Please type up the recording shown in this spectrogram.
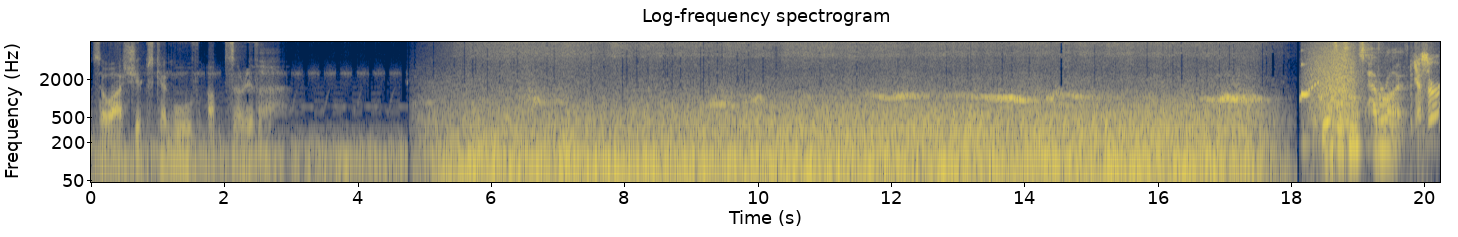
so our ships can move up the river. Reinforcements have arrived. Yes, sir.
